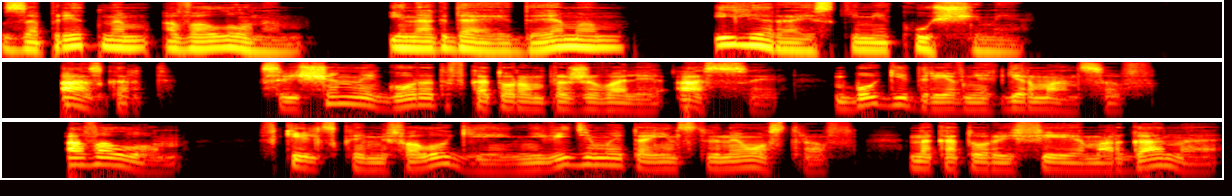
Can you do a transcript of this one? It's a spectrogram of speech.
запретным Авалоном, иногда Эдемом или райскими кущами. Асгард — священный город, в котором проживали ассы, боги древних германцев. Авалон — в кельтской мифологии невидимый таинственный остров, на который фея Моргана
